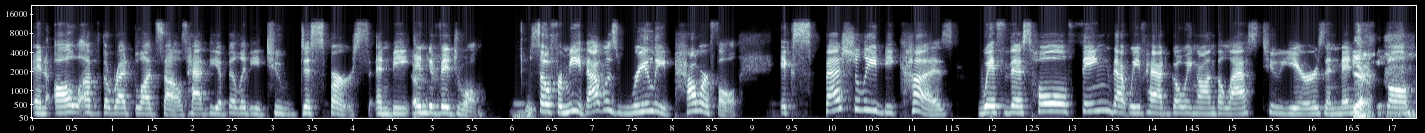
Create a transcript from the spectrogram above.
and all of the red blood cells had the ability to disperse and be individual. So for me, that was really powerful, especially because with this whole thing that we've had going on the last two years, and many yeah. people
